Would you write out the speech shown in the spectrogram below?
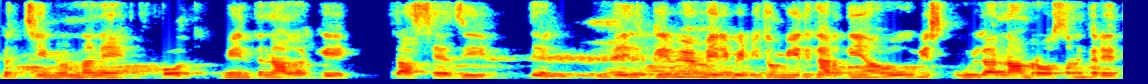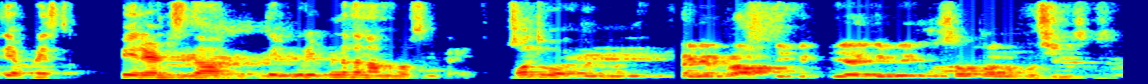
ਬੱਚੀ ਨੂੰ ਉਹਨਾਂ ਨੇ ਬਹੁਤ ਮਿਹਨਤ ਨਾਲ ਅੱਗੇ ਤਰਾਸਿਆ ਜੀ। ਤੇ ਅੱਗੇ ਵੀ ਮੈਂ ਮੇਰੀ ਬੇਟੀ ਤੋਂ ਉਮੀਦ ਕਰਦੀ ਹਾਂ, ਉਹ ਵੀ ਸਕੂਲ ਦਾ ਨਾਮ ਰੋਸ਼ਨ ਕਰੇ ਤੇ ਆਪਣੇ ਪੇਰੈਂਟਸ ਦਾ ਤੇ ਪੂਰੇ ਪਿੰਡ ਦਾ ਨਾਮ ਰੋਸ਼ਨ ਕਰੇ। ਬਹੁਤ ਬਹੁਤ ਧੰਨਵਾਦ। ਕਿਵੇਂ ਪ੍ਰਾਪਤੀ ਕੀਤੀ ਹੈ ਕਿਵੇਂ ਦੱਸੋ ਤੁਹਾਨੂੰ ਖੁਸ਼ੀ ਮਹਿਸੂਸ ਹੋਈ?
